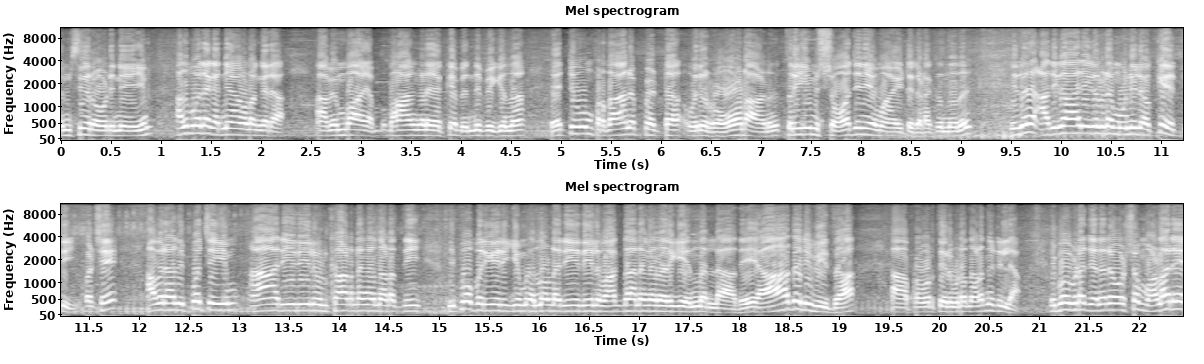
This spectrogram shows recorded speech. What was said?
എം സി റോഡിനെയും അതുപോലെ കന്യാകുളങ്കര വെമ്പായം ഭാഗങ്ങളെയൊക്കെ ബന്ധിപ്പിക്കുന്ന ഏറ്റവും പ്രധാനപ്പെട്ട ഒരു റോഡാണ് ഇത്രയും ശോചനീയമായിട്ട് കിടക്കുന്നത്. ഇത് അധികാരികളുടെ മുന്നിലൊക്കെ എത്തി. പക്ഷേ അവരതിപ്പോൾ ചെയ്യും. ആ രീതിയിൽ ഉദ്ഘാടനങ്ങൾ നടത്തി ഇപ്പോൾ പരിഹരിക്കും എന്നുള്ള രീതിയിൽ വാഗ്ദാനങ്ങൾ നൽകി എന്നല്ലാതെ യാതൊരുവിധ പ്രവൃത്തികൾ ഇവിടെ നടന്നിട്ടില്ല. ഇപ്പോൾ ഇവിടെ ജനരോഷം വളരെ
